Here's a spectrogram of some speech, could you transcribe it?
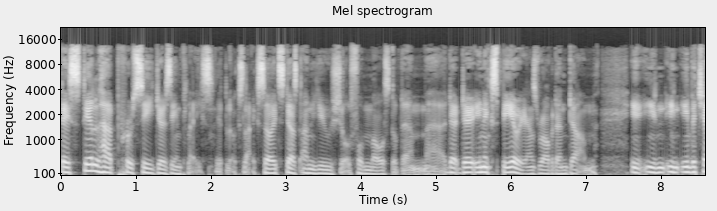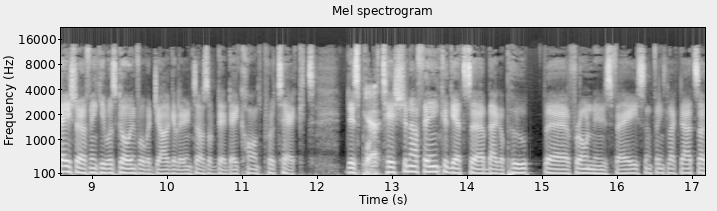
they still have procedures in place, it looks like. So it's just unusual for most of them. Uh, they're, they're, inexperienced rather than dumb. In, in, in the chaser, I think he was going for the juggler in terms of that they can't protect this politician, yeah. I think, who gets a bag of poop uh, thrown in his face and things like that. So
